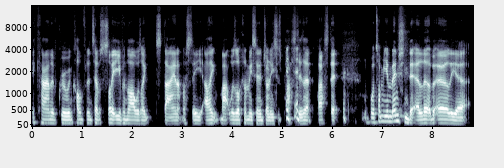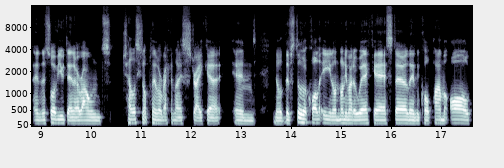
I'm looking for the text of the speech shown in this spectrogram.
it kind of grew in confidence ever so slightly, even though I was like dying at my seat. I think Matt was looking at me saying, Johnny's just passed it, past it. But Tom, you mentioned it a little bit earlier, and I saw you then around Chelsea not playing a recognised striker, and you know they've still got quality. You know, Noni Madueke, Sterling, and Cole Palmer, all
